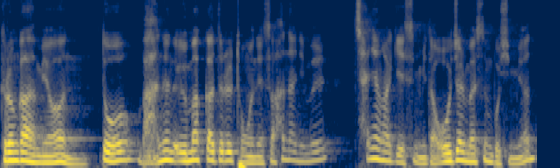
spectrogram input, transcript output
그런가 하면 또 많은 음악가들을 동원해서 하나님을 찬양하게 했습니다. 5절 말씀 보시면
